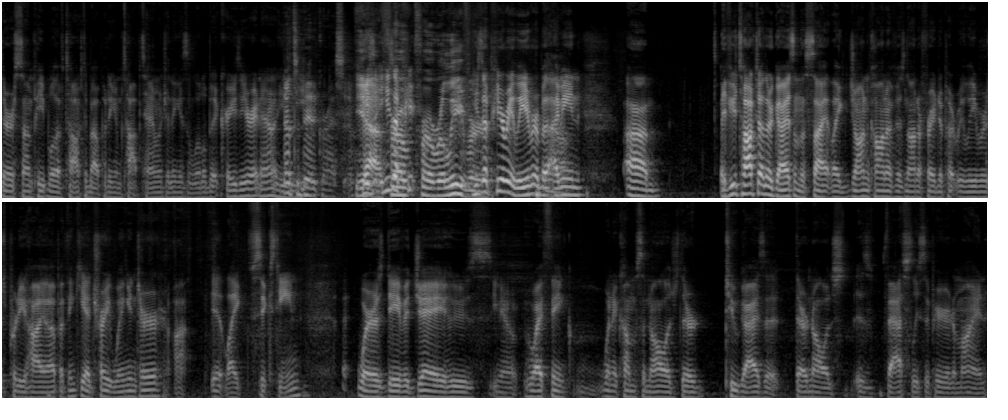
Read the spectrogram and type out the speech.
there are some people that have talked about putting him top 10 which i think is a little bit crazy right now He's- That's a he- bit aggressive. yeah, he's for, a a, for a reliever, He's a pure reliever, but I mean, um, if you talk to other guys on the site, like John Conniff is not afraid to put relievers pretty high up. I think he had Trey Wingenter uh, at like 16, whereas David J, who's you know who I think when it comes to knowledge, they're two guys that their knowledge is vastly superior to mine.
